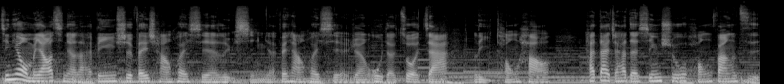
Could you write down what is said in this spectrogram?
今天我们邀请的来宾是非常会写旅行，也非常会写人物的作家李同豪。他带着他的新书《红房子：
